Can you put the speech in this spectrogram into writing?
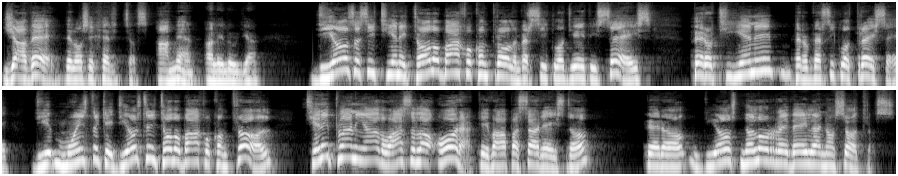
Yahvé de los ejércitos. Amén. Aleluya. Dios así tiene todo bajo control en versículo 16, pero tiene, pero versículo 13, muestra que Dios tiene todo bajo control, tiene planeado hasta la hora que va a pasar esto, pero Dios no lo revela a nosotros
